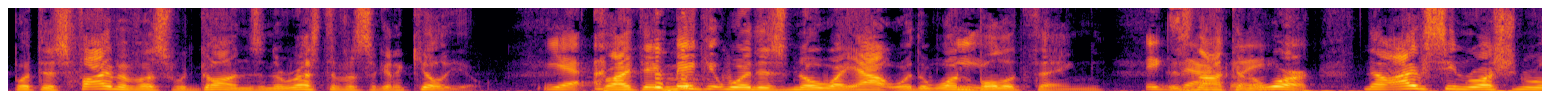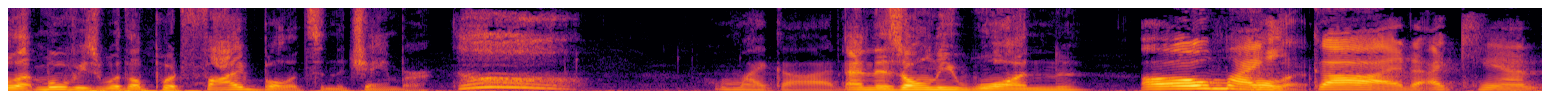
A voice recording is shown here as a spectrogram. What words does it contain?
but there's five of us with guns, and the rest of us are going to kill you. Yeah. Right? They make it where there's no way out, where the one bullet thing is not going to work. Now I've seen Russian roulette movies where they'll put five bullets in the chamber, Oh my god. and there's only one. Oh my bullet. god. I can't.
